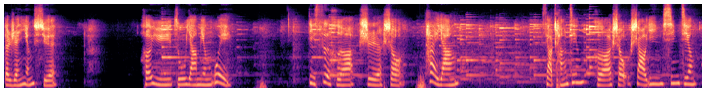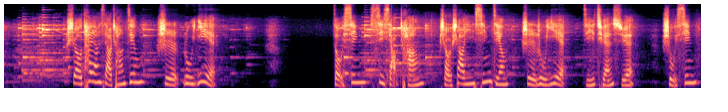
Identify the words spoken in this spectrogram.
的人迎穴。合于足阳明胃。第四合是手太阳小肠经和手少阴心经。手太阳小肠经是入腋走心系小肠，手少阴心经是入腋极泉穴，属心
